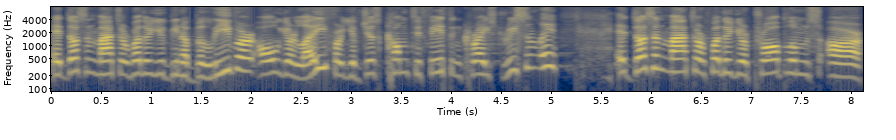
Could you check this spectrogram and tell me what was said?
It doesn't matter whether you've been a believer all your life or you've just come to faith in Christ recently. It doesn't matter whether your problems are,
